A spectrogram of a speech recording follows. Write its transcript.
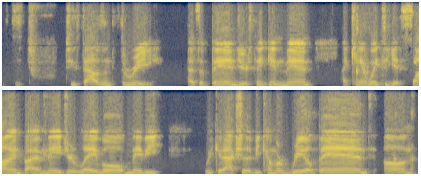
this is t- 2003. As a band, you're thinking, man, I can't wait to get signed by a major label. Maybe we could actually become a real band. Um,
